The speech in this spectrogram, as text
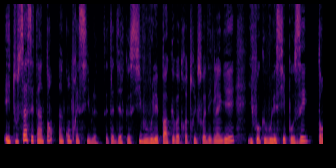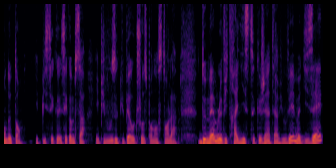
Et tout ça, c'est un temps incompressible. C'est-à-dire que si vous voulez pas que votre truc soit déglingué, il faut que vous laissiez poser tant de temps. Et puis c'est comme ça. Et puis vous vous occupez à autre chose pendant ce temps-là. De même, le vitrailliste que j'ai interviewé me disait,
